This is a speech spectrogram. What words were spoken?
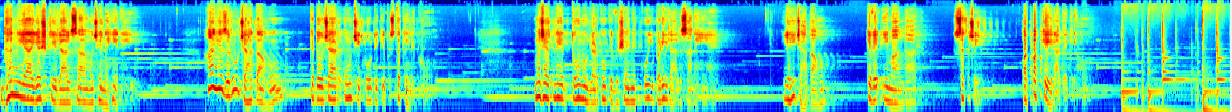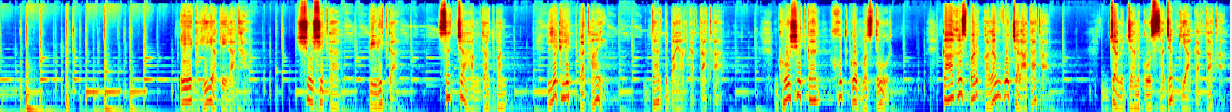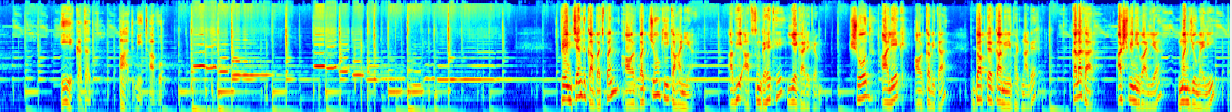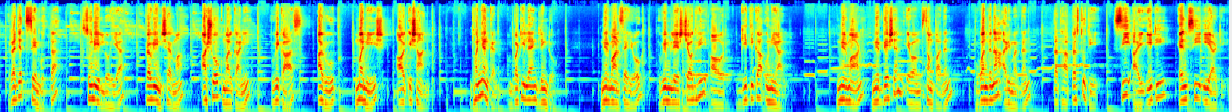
धन या यश की लालसा मुझे नहीं रही। हाँ यह ज़रूर चाहता हूँ कि दो चार ऊँची कोटि की पुस्तकें लिखूं। मुझे अपने दोनों लड़कों के विषय में कोई बड़ी लालसा नहीं है। यही चाहता हूँ कि वे ईमानदार, सच्चे और पक्के इरादे के हों। एक ही अकेला था, शोषित का, पीड़ित का, सच्चा हमदर्द बन लिख लिख कथाएँ दर्द बयां करता था। घोषित कर खुद को मजदूर। कागज़ पर कलम वो चलाता था। जन जन को सजग किया करता था। एक अदद आदमी था वो। प्रेमचंद का बचपन और बच्चों की कहानियाँ। अभी आप सुन रहे थे ये कार्यक्रम। शोध, आलेख और कविता, डॉक्टर कामिनी भटनागर, कलाकार अश्विनी वालिया, मंजू मैनी, रजत सेनगुप्ता, सुनील लोहिया, प्रवीण शर्मा, अशोक मलकानी, विकास, अरूप, मनीष और ईशान। ध्वन्यांकन बटी लैंग लिंगडो। निर्माण सहयोग, विमलेश चौधरी और गीतिका उनियाल। निर्माण, निर्देशन एवं संपादन वंदना अरिमर्दन तथा प्रस्तुति C I E T N C E R T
